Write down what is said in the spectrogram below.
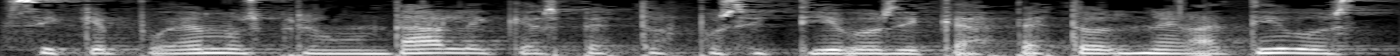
sí que podemos preguntarle qué aspectos positivos y qué aspectos negativos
